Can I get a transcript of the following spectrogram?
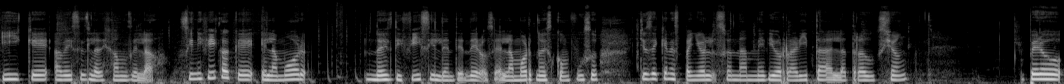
y que a veces la dejamos de lado. Significa que el amor no es difícil de entender, o sea, el amor no es confuso. Yo sé que en español suena medio rarita la traducción, pero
